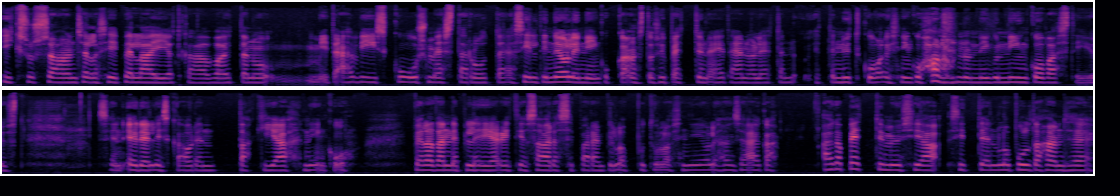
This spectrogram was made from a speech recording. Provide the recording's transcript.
Iksussa on sellaisia pelaajia, jotka on voittanut mitä 5-6 mestaruutta ja silti ne oli niinku kans tosi pettyneitä ja ne oli, että, että nyt kun olisi niinku halunnut niinku niin kovasti just sen edelliskauden takia niinku pelata ne playerit ja saada se parempi lopputulos, niin olihan se aika, aika pettymys. Ja sitten lopultahan se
